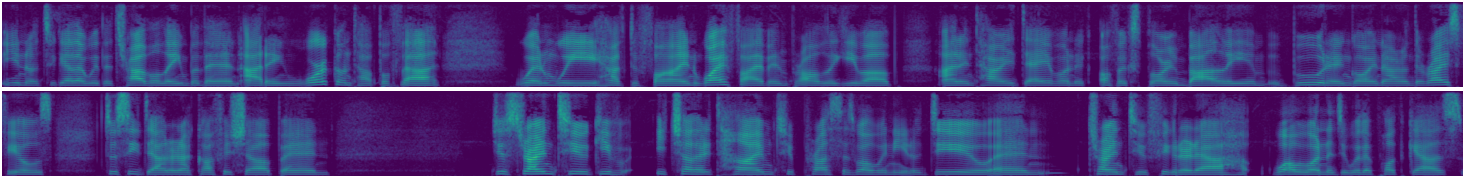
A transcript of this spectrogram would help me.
you know together with the traveling but then adding work on top of that when we have to find Wi-Fi and probably give up an entire day of, of exploring Bali and Ubud and going out on the rice fields to sit down in a coffee shop and just trying to give each other time to process what we need to do and trying to figure it out what we want to do with the podcast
